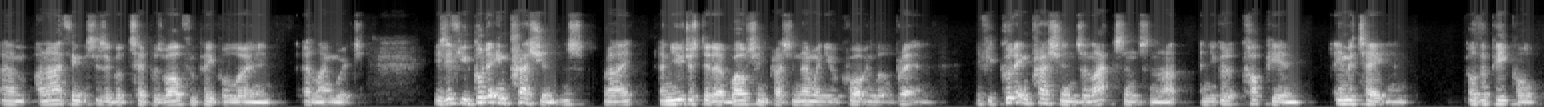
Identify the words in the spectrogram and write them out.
um, and I think this is a good tip as well for people learning a language, is if you're good at impressions, right? And you just did a Welsh impression then when you were quoting Little Britain if you're good at impressions and accents and that, and you're good at copying, imitating other people,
